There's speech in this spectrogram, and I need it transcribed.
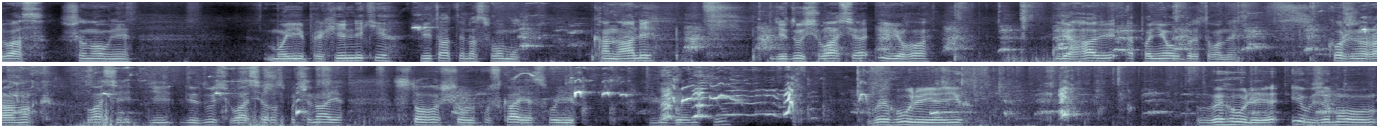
вас, шановні мої прихильники, вітати на своєму каналі. Дідусь Вася і його лягаві епаніол бретони. Кожен ранок Вася, дідусь Вася розпочинає з того, що випускає своїх любимців, вигулює їх, вигулює і в зимовий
